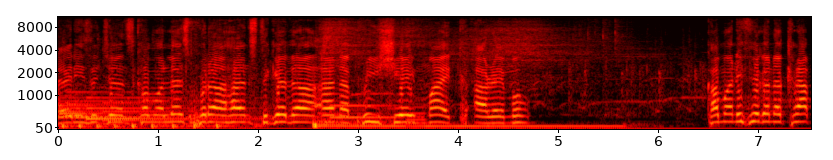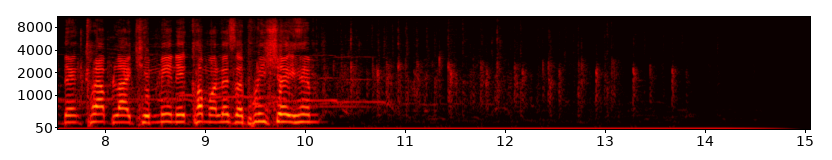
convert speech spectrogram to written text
two. Come on, let's put our hands together and appreciate Mike Aremu. Come on, if you're gonna clap, then clap like you mean it. Come on, let's appreciate him.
